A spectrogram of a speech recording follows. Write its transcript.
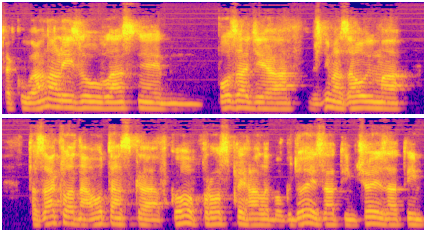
takú analýzu vlastne pozadia. Vždy ma zaujíma tá základná otázka, v koho prospech, alebo kto je za tým, čo je za tým.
